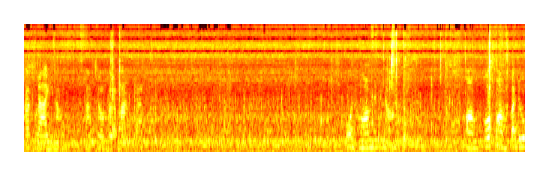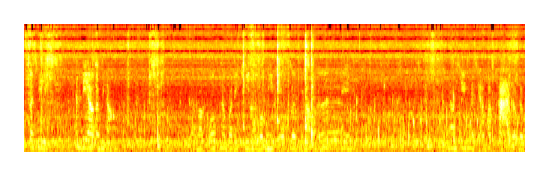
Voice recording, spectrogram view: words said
พักร้ายพี่น้อง พักสองกะละมังปักโอ้ยหอมเลยพี่น้องออมกบออมปลาดุกกะสิอันเดียวกับพี่น้อง แต่ว่ากบนะบ่ได้กินบ่มีกบเลยพี่น้องเอ้ยน้องชิมก็จะเอาผักขาดเราเลย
